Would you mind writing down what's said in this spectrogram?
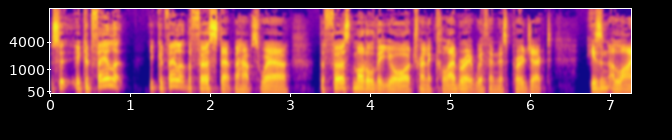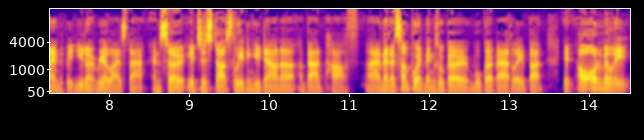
so it could fail at you could fail at the first step perhaps where the first model that you're trying to collaborate with in this project isn't aligned, but you don't realize that, and so it just starts leading you down a, a bad path. Uh, and then at some point, things will go will go badly. But it ultimately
